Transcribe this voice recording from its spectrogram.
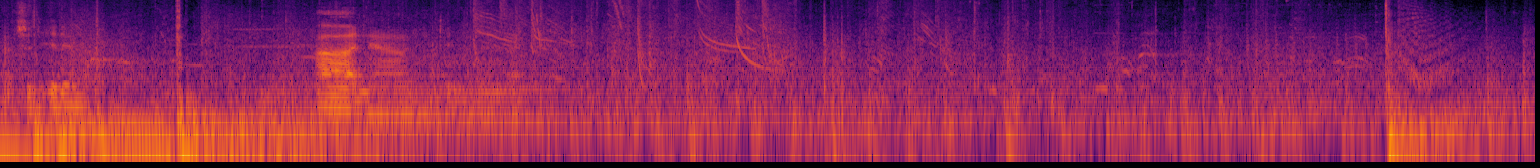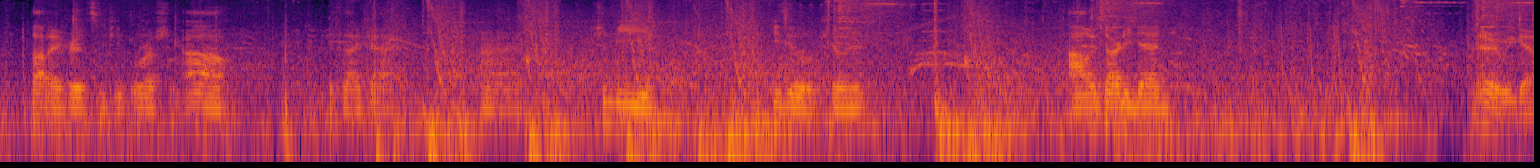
That should hit him. Ah, no, I didn't get that. Thought I heard some people rushing. Oh, it's that guy. Alright. Should be easy little killer. Oh, he's already dead. There we go.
